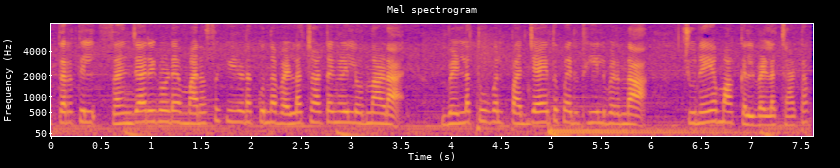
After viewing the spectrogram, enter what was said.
അത്തരത്തിൽ സഞ്ചാരികളുടെ മനസ്സ് കീഴടക്കുന്ന വെള്ളച്ചാട്ടങ്ങളിൽ ഒന്നാണ് വെള്ളത്തൂവൽ പഞ്ചായത്ത് പരിധിയിൽ വരുന്ന ചുനയമാക്കൽ വെള്ളച്ചാട്ടം.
